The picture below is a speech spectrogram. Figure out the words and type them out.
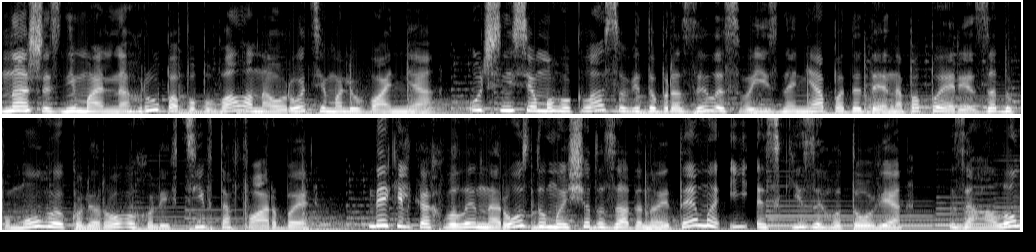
Наша знімальна група побувала на уроці малювання. Учні сьомого класу відобразили свої знання ПДД на папері за допомогою кольорових олівців та фарби. Декілька хвилин на роздуми щодо заданої теми і ескізи готові. Загалом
